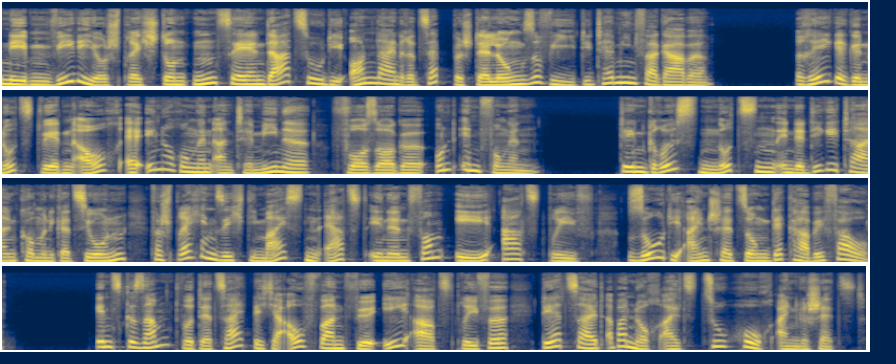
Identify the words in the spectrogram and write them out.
Neben Videosprechstunden zählen dazu die Online-Rezeptbestellung sowie die Terminvergabe. Rege genutzt werden auch Erinnerungen an Termine, Vorsorge und Impfungen. Den größten Nutzen in der digitalen Kommunikation versprechen sich die meisten Ärztinnen vom E-Arztbrief, so die Einschätzung der KBV. Insgesamt wird der zeitliche Aufwand für E-Arztbriefe derzeit aber noch als zu hoch eingeschätzt.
